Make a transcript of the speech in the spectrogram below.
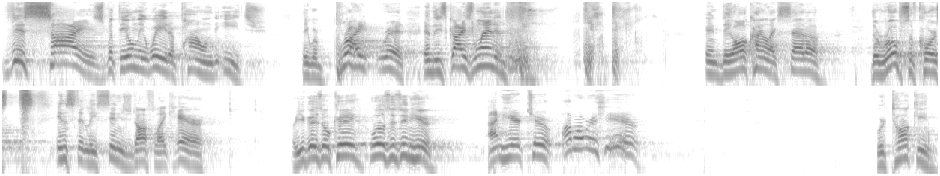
this size, but they only weighed a pound each. They were bright red, and these guys landed, and they all kind of like sat up. The ropes, of course, instantly singed off like hair. Are you guys okay? Who else is in here? I'm here too. I'm over here. We're talking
